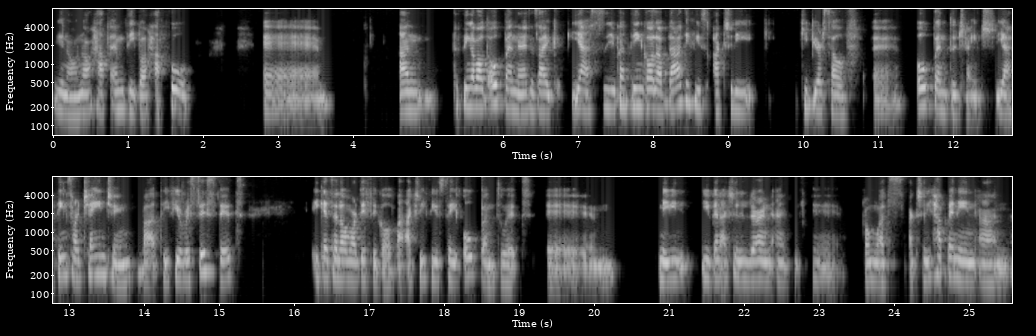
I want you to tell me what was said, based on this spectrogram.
you know, not half empty but half full um, and the thing about openness is like, yes, you can think all of that if you actually keep yourself uh, open to change. Yeah, things are changing, but if you resist it, it gets a lot more difficult. But actually, if you stay open to it, um, maybe you can actually learn and, uh, from what's actually happening, and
